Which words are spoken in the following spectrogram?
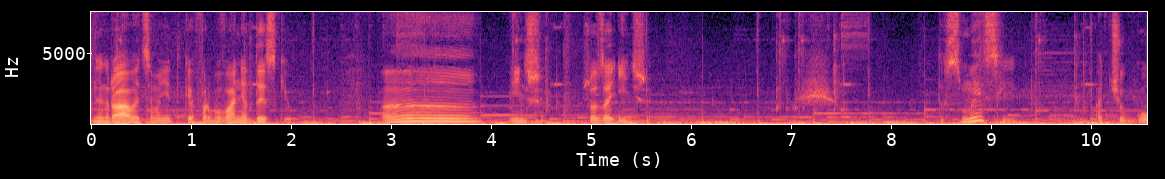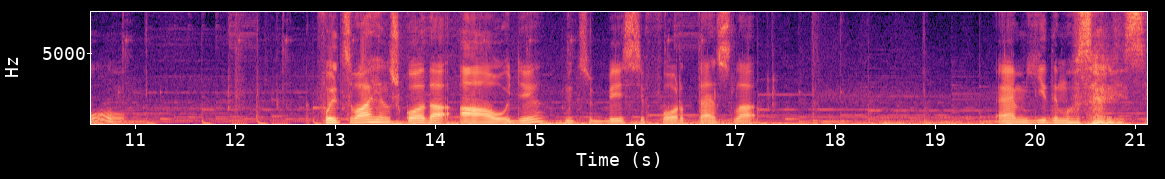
Не нравиться мені таке фарбування дисків. А. Інше. Що за інше? Та в смислі? А чого? Volkswagen, Шкода, Audi, Mitsubishi, Ford, Tesla. М, їдемо в сервіс.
